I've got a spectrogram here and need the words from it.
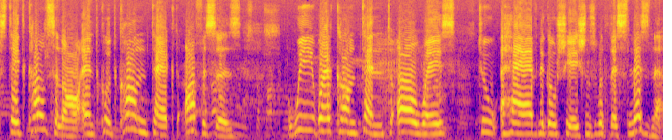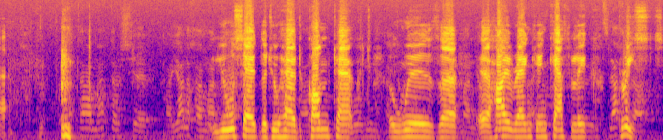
state councillor and could contact officers we were content always to have negotiations with this Lesner. you said that you had contact with uh, uh, high-ranking Catholic priests.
